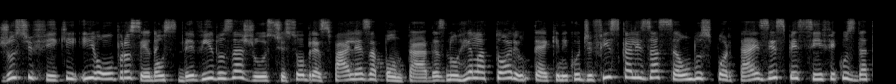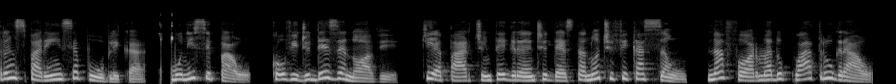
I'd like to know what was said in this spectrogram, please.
justifique e ou proceda aos devidos ajustes sobre as falhas apontadas no relatório técnico de fiscalização dos portais específicos da Transparência Pública Municipal Covid-19, que é parte integrante desta notificação, na forma do 4 grau,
